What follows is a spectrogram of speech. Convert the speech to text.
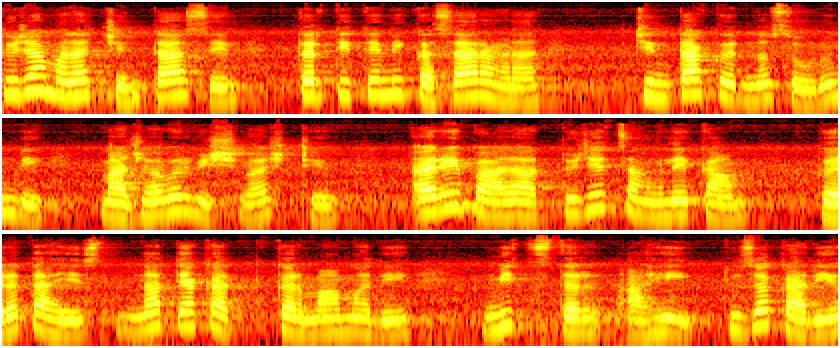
तुझ्या मनात चिंता असेल तर तिथे मी कसा राहणार? चिंता करणं सोडून दे. माझ्यावर विश्वास ठेव. अरे बाळा तुझे चांगले काम करत आहेस ना त्या का कर्मामध्ये मीच तर आहे तुझं कार्य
